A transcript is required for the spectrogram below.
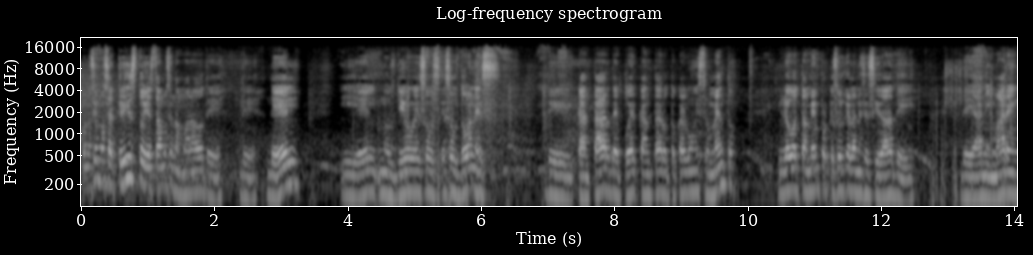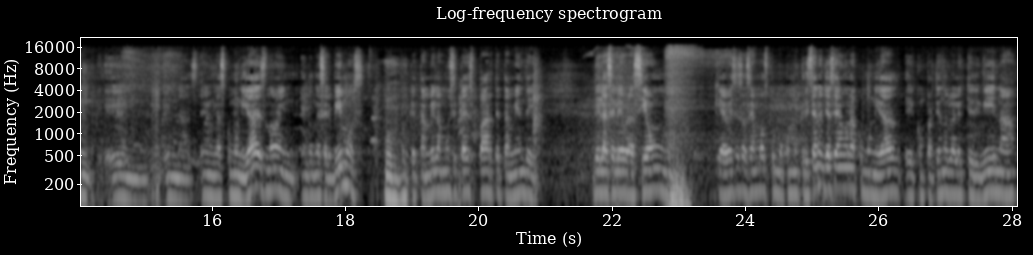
conocimos a Cristo y estamos enamorados de, de, de Él. Y Él nos dio esos, esos dones de cantar, de poder cantar o tocar algún instrumento. Y luego también porque surge la necesidad de, de animar en, en, en, las, en, las, comunidades, ¿no? En, donde servimos. Porque también la música es parte también de, de, la celebración que a veces hacemos como, como cristianos, ya sea en una comunidad eh, compartiendo la lectura divina,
